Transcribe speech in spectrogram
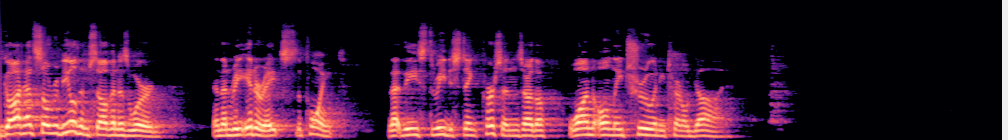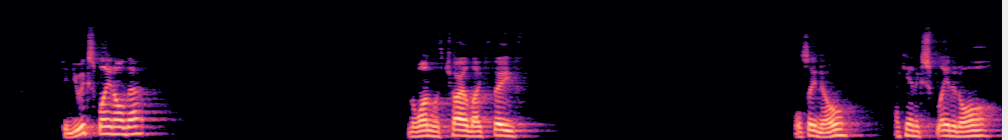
God hath so revealed himself in his Word, and then reiterates the point that these three distinct persons are the one only true and eternal God. Can you explain all that? The one with childlike faith will say, No, I can't explain it all.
